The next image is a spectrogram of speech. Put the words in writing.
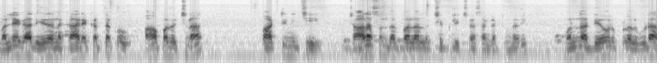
మళ్ళీ కాదు ఏదైనా కార్యకర్తకు ఆపద వచ్చినా పార్టీ నుంచి చాలా సందర్భాలలో చెక్కులు ఇచ్చిన సంగతి ఉన్నది. మొన్న దేవరుపులలో కూడా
